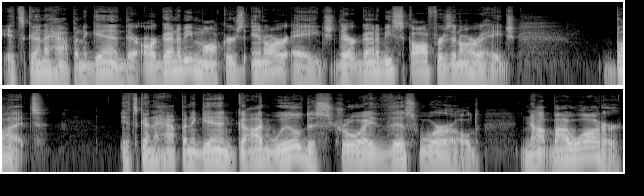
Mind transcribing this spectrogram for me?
it's going to happen again. There are going to be mockers in our age. There are going to be scoffers in our age. But it's going to happen again. God will destroy this world, not by water,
